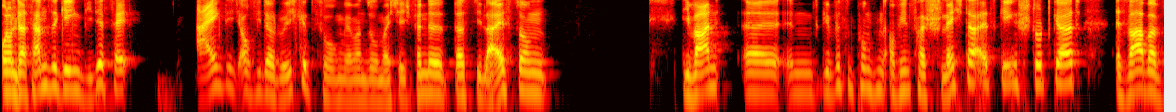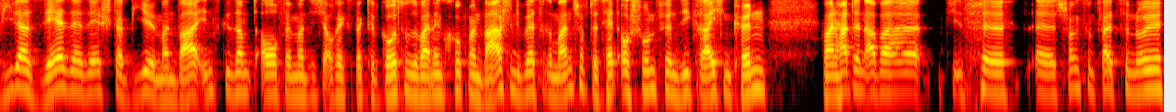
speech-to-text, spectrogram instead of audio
Und das haben sie gegen Bielefeld eigentlich auch wieder durchgezogen, wenn man so möchte. Ich finde, dass die Leistung, die waren äh, in gewissen Punkten auf jeden Fall schlechter als gegen Stuttgart. Es war aber wieder sehr, sehr, sehr stabil. Man war insgesamt auch, wenn man sich auch Expected Goals und so weiter anguckt, man war schon die bessere Mannschaft. Das hätte auch schon für einen Sieg reichen können. Man hat dann aber diese äh, Chance zum 2 zu 0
